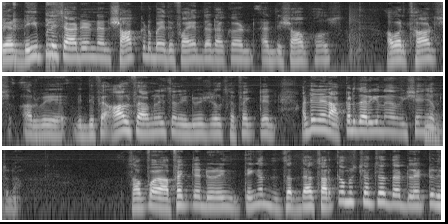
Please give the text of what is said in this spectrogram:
we are deeply saddened and shocked by the fire that occurred at the shop house our thoughts are with the all families and individuals affected అంటే నేను అక్కడ జరిగిన విషయం చెప్తున్నా. Suffer affected during the thing and the, the circumstances that led to the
